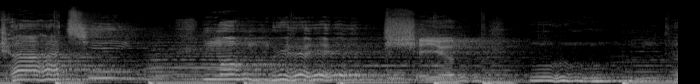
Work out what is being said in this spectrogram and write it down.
같이 쉬어 운다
